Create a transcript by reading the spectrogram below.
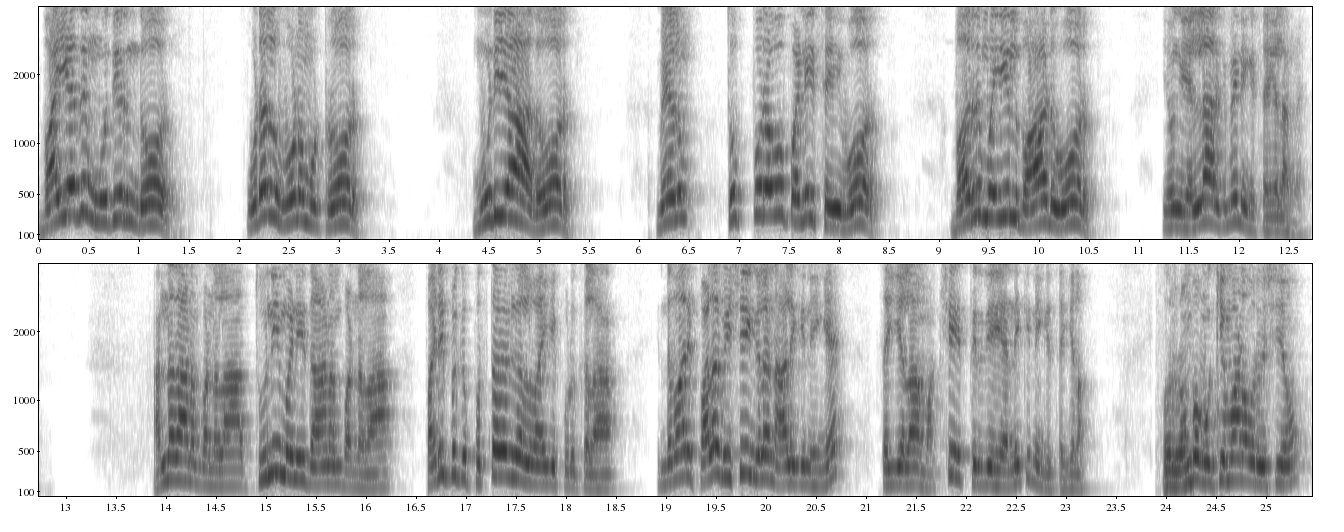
வயது முதிர்ந்தோர் உடல் ஊனமுற்றோர் முடியாதோர் மேலும் துப்புரவு பணி செய்வோர் வறுமையில் வாடுவோர். இவங்க எல்லாருக்குமே நீங்க செய்யலாங்க. அன்னதானம் பண்ணலாம் துணிமணி தானம் பண்ணலாம் படிப்புக்கு புத்தகங்கள் வாங்கி கொடுக்கலாம். இந்த மாதிரி பல விஷயங்களை நாளைக்கு நீங்க செய்யலாம். அக்ஷய திருதியை அன்னைக்கு நீங்க செய்யலாம். ஒரு ரொம்ப முக்கியமான ஒரு விஷயம்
